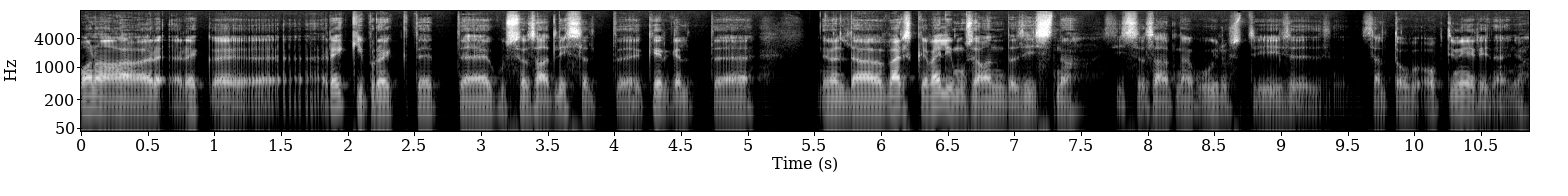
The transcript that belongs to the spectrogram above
vana rek-, rekiprojekt, et äh, kus sa saad lihtsalt kergelt nii-öelda värske välimuse anda, siis noh, siis sa saad nagu ilusti sealt optimeerida, on ju,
